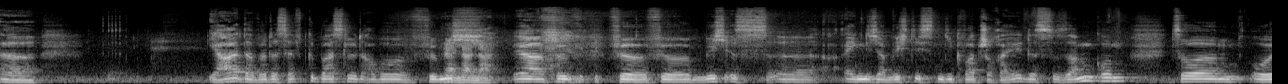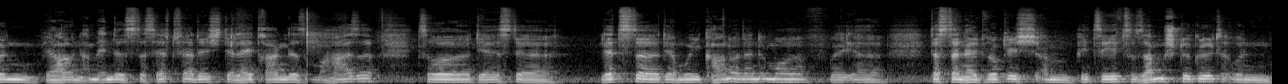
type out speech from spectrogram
Äh, ja, da wird das Heft gebastelt, aber für mich, na, na. Ja, für, für, für mich ist äh, eigentlich am wichtigsten die Quatscherei, das Zusammenkommen. Zur, und ja, und am Ende ist das Heft fertig. Der Leidtragende ist immer Hase. Zur, der ist der letzte, der Mohikaner dann immer, weil er das dann halt wirklich am PC zusammenstückelt und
